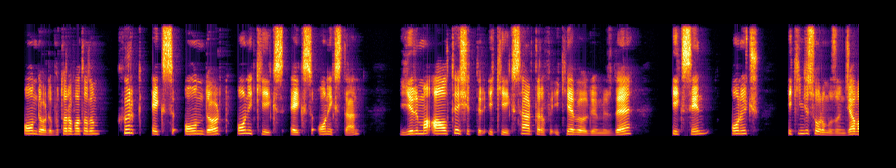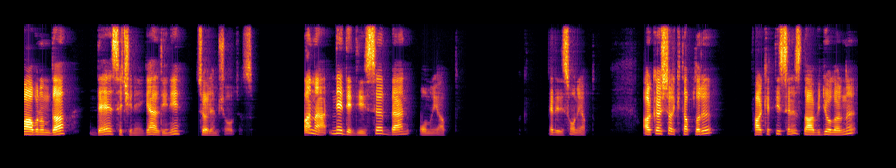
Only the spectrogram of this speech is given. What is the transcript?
14'ü bu tarafa atalım. 40 eksi 14 12x eksi 10x'ten 26 eşittir 2x. Her tarafı 2'ye böldüğümüzde x'in 13 İkinci sorumuzun cevabının da D seçeneği geldiğini söylemiş olacağız. Bana ne dediyse ben onu yaptım. Ne dediyse onu yaptım. Arkadaşlar kitapları fark ettiyseniz daha videolarını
